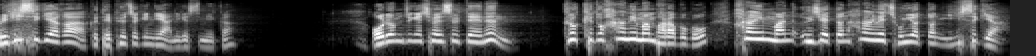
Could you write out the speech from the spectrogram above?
우리 히스기야가 그 대표적인 예 아니겠습니까? 어려움 중에 처했을 때에는 그렇게도 하나님만 바라보고 하나님만 의지했던 하나님의 종이었던 이 히스기야.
